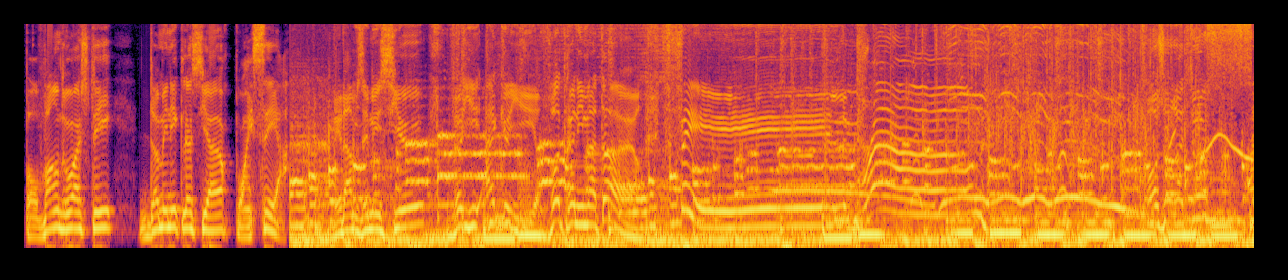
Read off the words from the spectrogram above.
Pour vendre ou acheter, dominiquelecieur.ca. Mesdames et messieurs, veuillez accueillir votre animateur, Phil Brown! Bonjour à tous,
